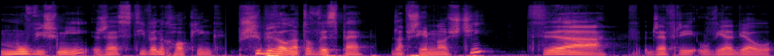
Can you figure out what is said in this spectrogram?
Mówisz mi, że Stephen Hawking przybywał na tą wyspę dla przyjemności? Ta. Jeffrey uwielbiał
